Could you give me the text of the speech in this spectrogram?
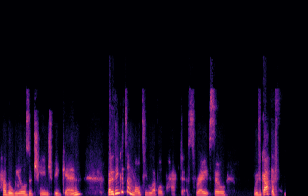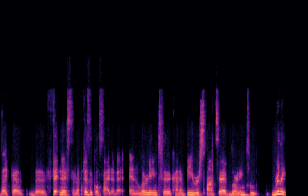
how the wheels of change begin. But i think it's a multi-level practice right? So we've got the like the the fitness and the physical side of it and learning to kind of be responsive learning to really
